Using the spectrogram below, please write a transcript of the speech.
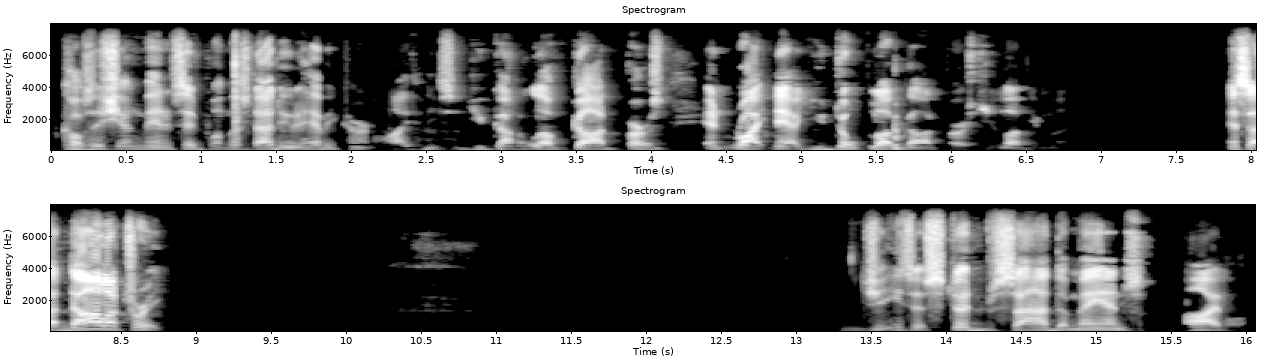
Because this young man had said, What must I do to have eternal life? And he said, You've got to love God first. And right now, you don't love God first, you love your money. It's idolatry. Jesus stood beside the man's idol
